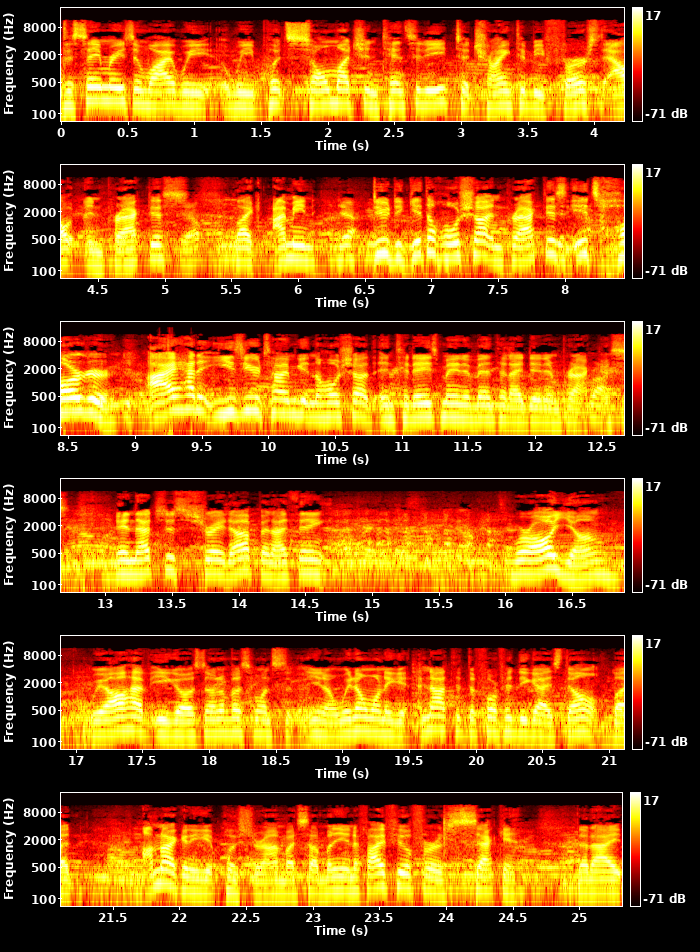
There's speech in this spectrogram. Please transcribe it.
the same reason why we we put so much intensity to trying to be first out in practice. Like, I mean, dude, to get the whole shot in practice, it's harder. I had an easier time getting the whole shot in today's main event than I did in practice, and that's just straight up. And I think we're all young. We all have egos. None of us wants to, you know, we don't want to get, not that the 450 guys don't, but I'm not going to get pushed around by somebody. And if I feel for a second that I,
